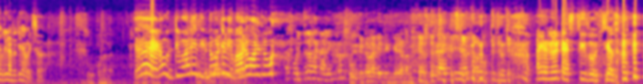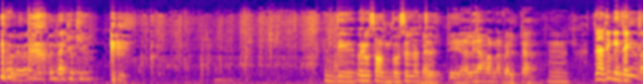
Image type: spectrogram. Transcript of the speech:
കണ്ടിട്ട് വിളിച്ചത് ടെസ്റ്റ് ചെയ്ത് നോക്കിയതാണ് എന്ത്? ഒരു സന്തോഷമില്ലാത്ത. അതിവിദഗ്ധ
